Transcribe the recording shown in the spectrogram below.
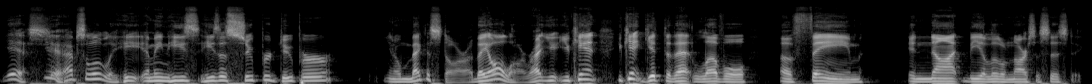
Yes. Yeah. Absolutely. He. I mean, he's he's a super duper, you know, megastar. They all are, right? You you can't you can't get to that level of fame and not be a little narcissistic.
